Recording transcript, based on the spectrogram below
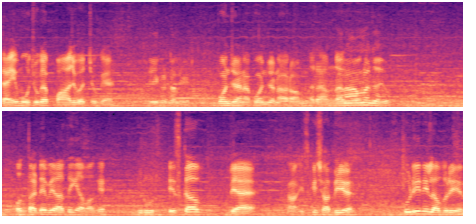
टाइम हो चुका है पाँच बज चुके हैं एक घंटा लेट पहुंच जाना पहुंच जाना आराम ਨਾਲ आराम ਆਰਾਮ ਨਾਲ ਨਾਲ ਜਾਇਓ ਹੁਣ ਤੁਹਾਡੇ ਵਿਆਹ ਤੇ ਹੀ ਆਵਾਂਗੇ ਜ਼ਰੂਰ इसका ਵਿਆਹ है हाँ इसकी शादी है कुड़ी नहीं लभ रही है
